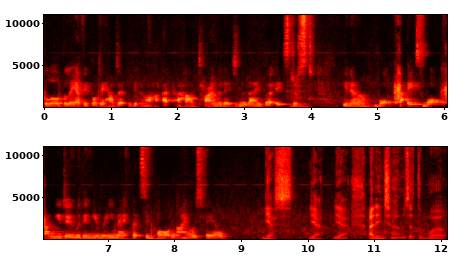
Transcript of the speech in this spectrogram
globally everybody had a you know a, a hard time with it, didn't they? But it's just you know what ca- it's what can you do within your remit that's important. I always feel. Yes. Yeah, yeah. And in terms of the work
